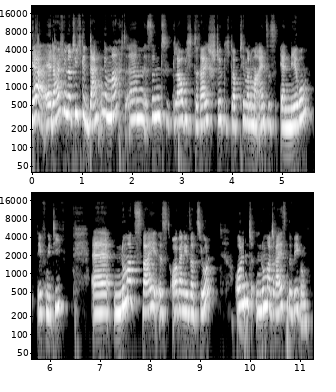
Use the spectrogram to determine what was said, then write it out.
Ja, äh, da habe ich mir natürlich Gedanken gemacht. Ähm, es sind, glaube ich, drei Stück. Ich glaube, Thema Nummer eins ist Ernährung, definitiv. Äh, Nummer zwei ist Organisation und Nummer drei ist Bewegung.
